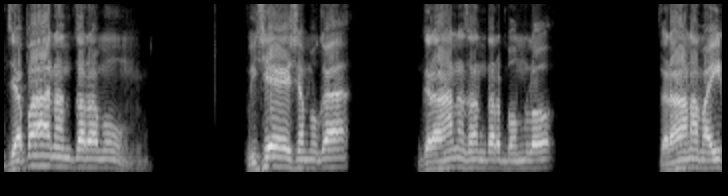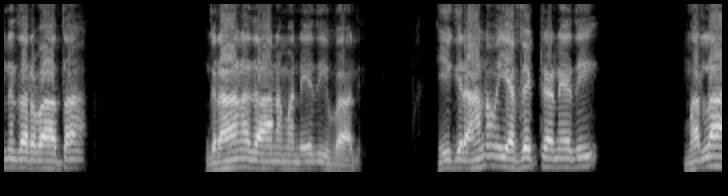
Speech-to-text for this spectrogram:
జపానంతరము విశేషముగా గ్రహణ సందర్భంలో గ్రహణం అయిన తర్వాత గ్రహణ దానం అనేది ఇవ్వాలి. ఈ గ్రహణం ఎఫెక్ట్ అనేది మరలా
